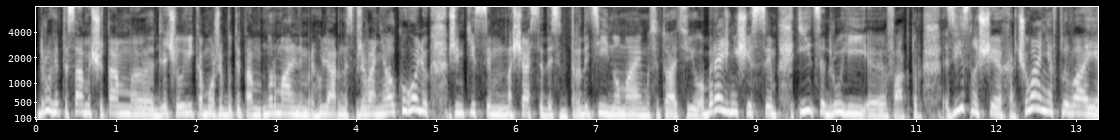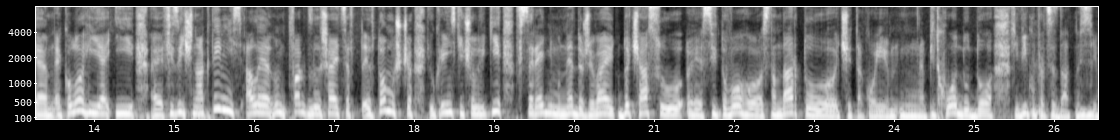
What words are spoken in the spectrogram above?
Друге, те саме, що там е, для чоловіка може бути там нормальним регулярне споживання алкоголю. Жінки з цим, на щастя, десь традиційно маємо ситуацію обережніші з цим. І це другий е, фактор. Звісно, ще харчування впливає, екологія і е, фізична активність, але ну факт залишається в, тому, що українські чоловіки в середньому не доживають до часу е, світового стандарту чи такої підходу до віку працездатності.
